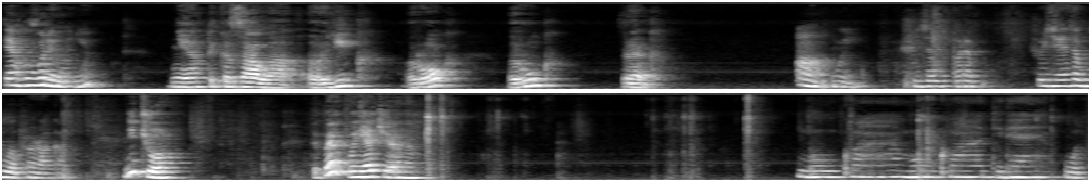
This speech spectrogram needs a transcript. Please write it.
Ти говорила, ні? Ні, ти казала е, рік, рок, рук, рек. А, ой. Щось я, пере... Щось я забула про рака. Нічого. Тепер твоя черга. Буква, буква, ти де? От.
